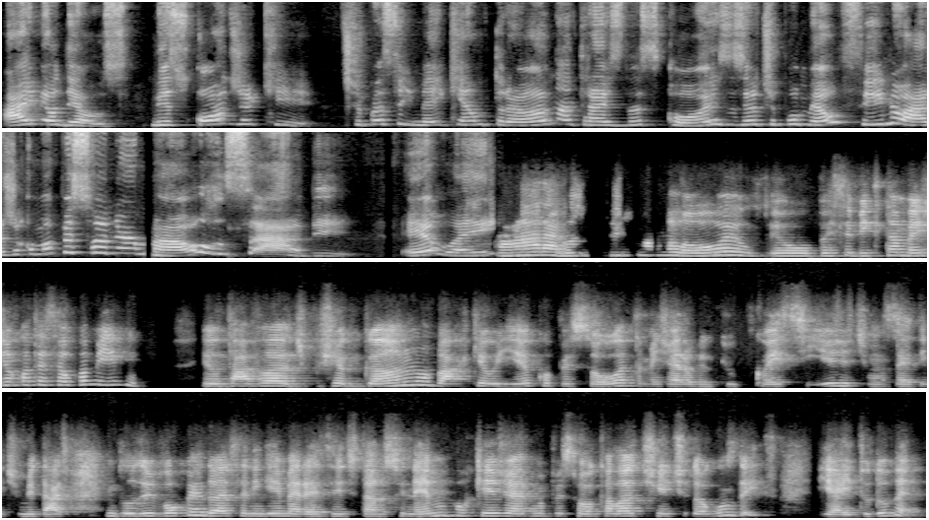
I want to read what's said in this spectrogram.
ai meu Deus, me esconde aqui. Tipo assim, meio que entrando atrás das coisas. Eu, tipo, meu filho age como uma pessoa normal, sabe? Eu, hein? Cara, agora que você falou, eu, eu percebi que também já aconteceu comigo. Eu tava, tipo, chegando no bar que eu ia com a pessoa, também já era alguém que eu conhecia, já tinha uma certa intimidade. Inclusive, vou perdoar essa Ninguém Merece Editar no cinema, porque já era uma pessoa que ela tinha tido alguns dates. E aí, tudo bem.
